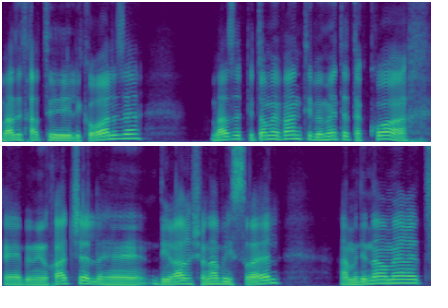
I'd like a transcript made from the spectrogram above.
ואז התחלתי לקרוא על זה, ואז פתאום הבנתי באמת את הכוח, אה, במיוחד של אה, דירה ראשונה בישראל. המדינה אומרת,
